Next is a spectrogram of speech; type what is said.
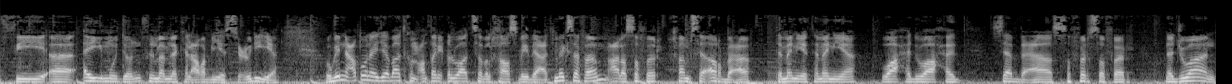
في آه، أي مدن في المملكة العربية السعودية. وقلنا أعطونا إجاباتكم عن طريق الواتساب الخاص بإذاعة Mix FM على صفر خمسة أربعة ثمانية ثمانية واحد واحد سبعة صفر صفر. نجوان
